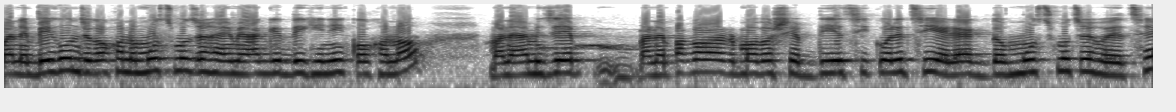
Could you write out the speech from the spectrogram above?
মানে বেগুন যে কখনো মুচমুচে হয় আমি আগে দেখিনি, কখনো। মানে আমি যে মানে পাকোড়ার মতো শেপ দিয়েছি, করেছি এটা একদম মুচমুচে হয়েছে।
